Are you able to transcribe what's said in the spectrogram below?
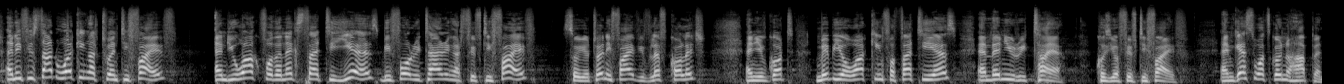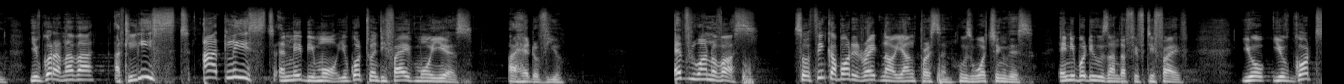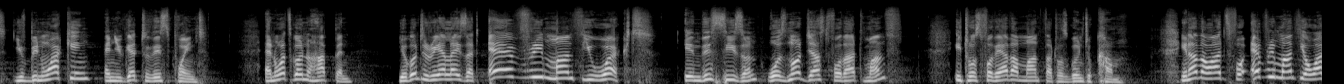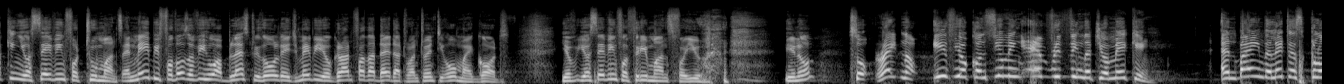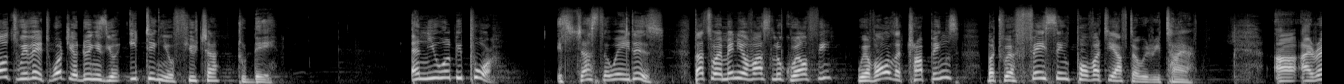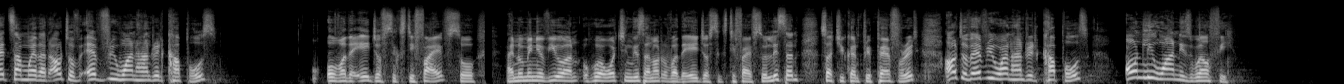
And if you start working at 25 and you work for the next 30 years before retiring at 55, so you're 25, you've left college, and you've got maybe you're working for 30 years, and then you retire because you're 55. And guess what's going to happen? You've got another, at least, at least, and maybe more. You've got 25 more years ahead of you. Every one of us. So think about it right now, young person who's watching this. Anybody who's under 55. you you've, got, you've been working and you get to this point. And what's going to happen? You're going to realize that every month you worked in this season was not just for that month, it was for the other month that was going to come. In other words, for every month you're working, you're saving for two months. And maybe for those of you who are blessed with old age, maybe your grandfather died at 120. Oh my God. You're, you're saving for three months for you. you know? So, right now, if you're consuming everything that you're making and buying the latest clothes with it, what you're doing is you're eating your future today. And you will be poor. It's just the way it is. That's why many of us look wealthy. We have all the trappings, but we're facing poverty after we retire. Uh, I read somewhere that out of every 100 couples over the age of 65, so I know many of you are, who are watching this are not over the age of 65, so listen so that you can prepare for it. Out of every 100 couples, only one is wealthy.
